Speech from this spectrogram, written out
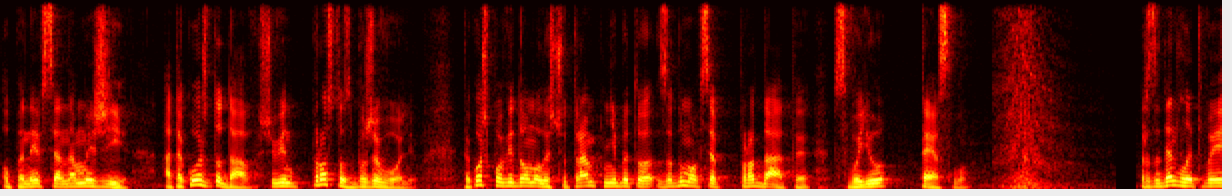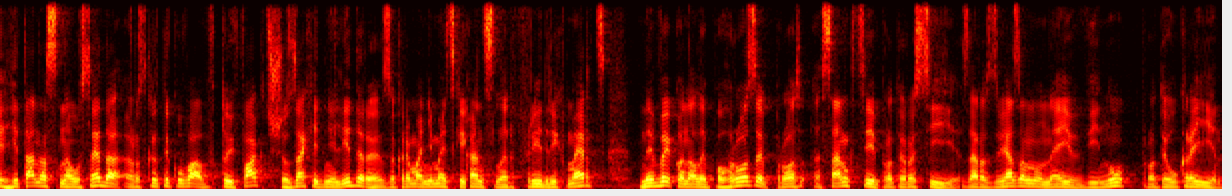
опинився на межі, а також додав, що він просто збожеволів. Також повідомили, що Трамп нібито задумався продати свою Теслу. Президент Литви Гітанас Науседа розкритикував той факт, що західні лідери, зокрема німецький канцлер Фрідріх Мерц, не виконали погрози про санкції проти Росії за розв'язану нею війну проти України.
